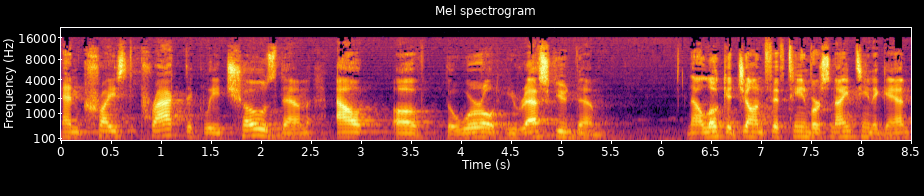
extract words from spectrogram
and Christ practically chose them out of the world. He rescued them. Now look at John 15, verse 19 again.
